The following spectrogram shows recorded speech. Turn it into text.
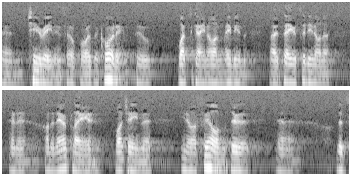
and cheering and so forth according to what's going on maybe in I say sitting on a, a on an airplane watching a, you know a film through uh, that's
